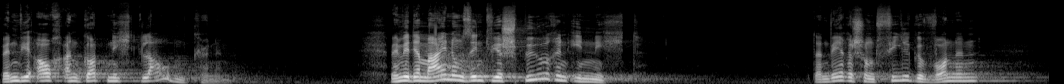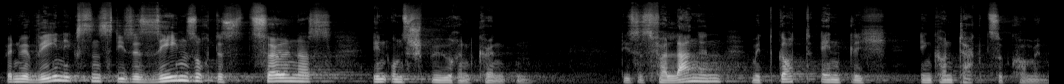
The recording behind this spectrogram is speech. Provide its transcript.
Wenn wir auch an Gott nicht glauben können, wenn wir der Meinung sind, wir spüren ihn nicht, dann wäre schon viel gewonnen, wenn wir wenigstens diese Sehnsucht des Zöllners in uns spüren könnten dieses Verlangen, mit Gott endlich in Kontakt zu kommen.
